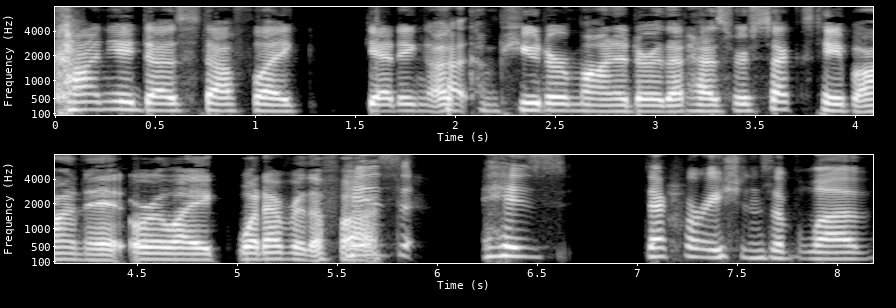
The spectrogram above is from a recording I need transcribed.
Kanye does stuff like getting a computer monitor that has her sex tape on it or like whatever the fuck. His his declarations of love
